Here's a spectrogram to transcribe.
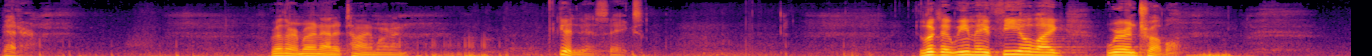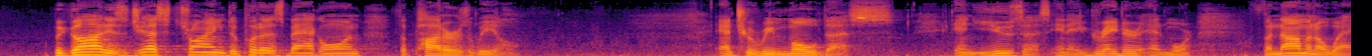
better. Brother, I'm running out of time, aren't I? Goodness sakes. Look, that we may feel like we're in trouble. But God is just trying to put us back on the potter's wheel and to remold us and use us in a greater and more phenomenal way.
